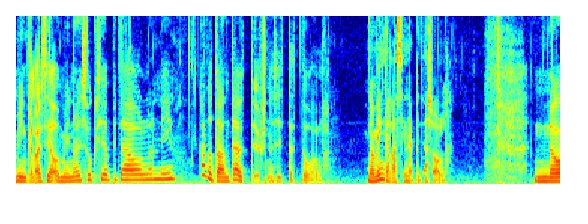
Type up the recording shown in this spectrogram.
minkälaisia ominaisuuksia pitää olla, niin katsotaan täyttyykö ne sitten tuolla. No minkälaisia ne pitäisi olla? No,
